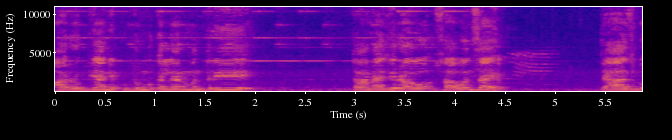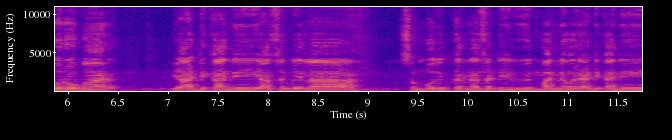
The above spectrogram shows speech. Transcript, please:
आरोग्य आणि कुटुंब कल्याण मंत्री तानाजीराव सावंत साहेब त्याचबरोबर या ठिकाणी या सभेला संबोधित करण्यासाठी विविध मान्यवर या ठिकाणी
